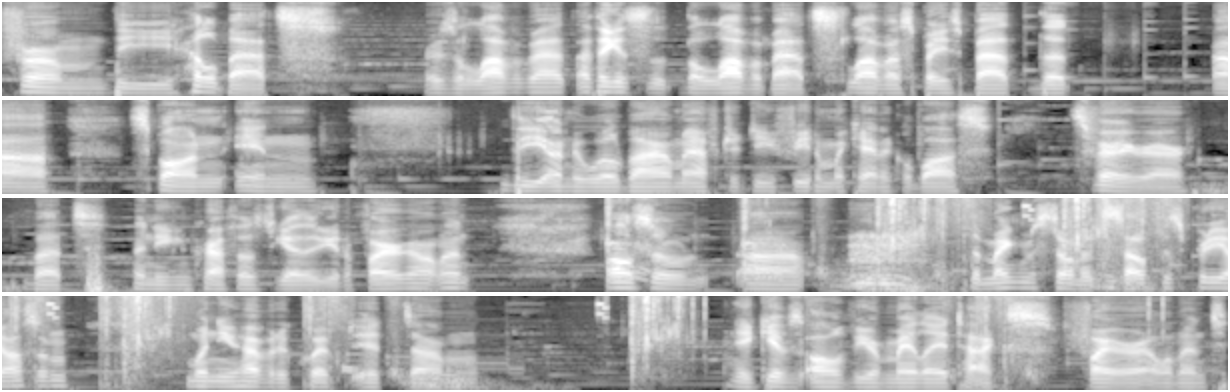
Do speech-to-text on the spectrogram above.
From the Hellbats. There's a lava bat. I think it's the, the lava bats, lava space bat that uh, spawn in the underworld biome after defeat a mechanical boss. It's very rare, but then you can craft those together to get a fire gauntlet. Also, uh, the magma stone itself is pretty awesome. When you have it equipped, it um, it gives all of your melee attacks fire element.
